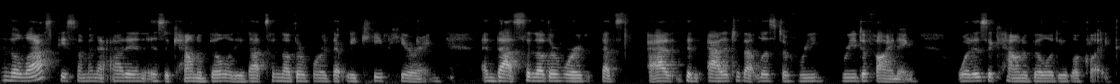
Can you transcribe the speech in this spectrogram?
and the last piece I'm going to add in is accountability. That's another word that we keep hearing. And that's another word that's add, been added to that list of re, redefining. What does accountability look like?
